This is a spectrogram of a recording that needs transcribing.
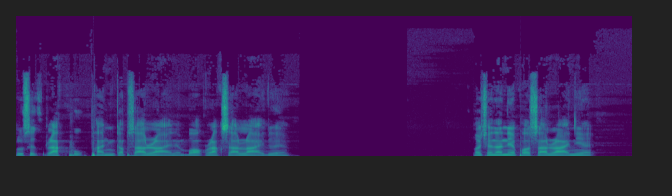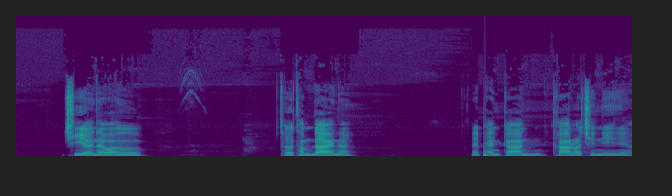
รู้สึกรักผูกพันกับสาหร่ายเนี่ยบอกรักสาหร่ายด้วย เพราะฉะนั้นเนี่ยพอสาหร่ายเนี่ยเชียร์นะว่าเออ เธอทำได้นะ ไอแผนการฆ่าราชินีเนี่ย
